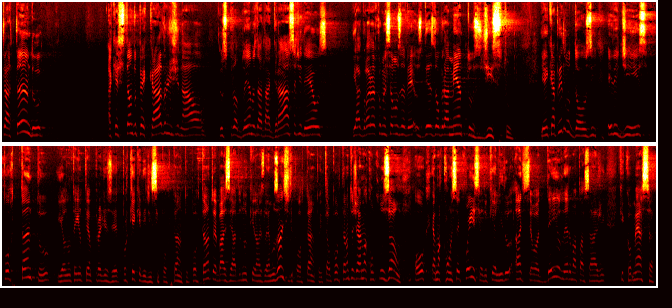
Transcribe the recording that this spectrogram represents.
tratando a questão do pecado original, dos problemas da, da graça de Deus, e agora começamos a ver os desdobramentos disto. E em capítulo 12, ele diz, portanto, e eu não tenho tempo para dizer por que, que ele disse portanto, portanto é baseado no que nós lemos antes de portanto, então, portanto, já é uma conclusão, ou é uma consequência do que é lido antes. Eu odeio ler uma passagem que começa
